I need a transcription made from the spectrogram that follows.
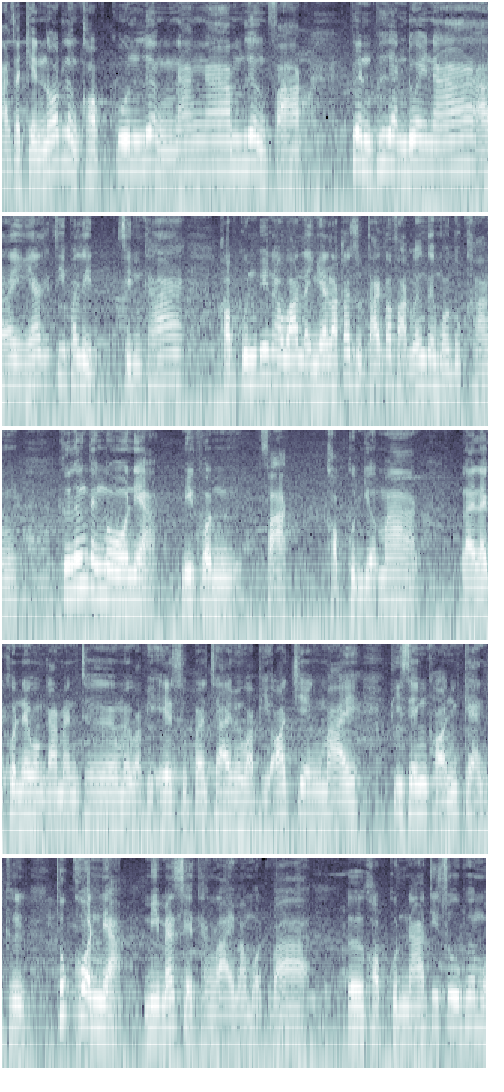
อาจจะเขียนโน้ตเรื่องขอบคุณเรื่องนางงาม เรื่องฝากเพื่อนๆด้วยนะ อะไรอย่างเงี้ยที่ผลิตสินค้า ขอบคุณพี่นวัดอะไรเงี้ยแล้วก็สุดท้ายก็ฝากเรื่องแตงโมทุกครั้ง คือเรื่องแตงโมเนี่ยมีคนฝากขอบคุณเยอะมาก หลาย ๆ คนในวงการบันเทิง ไม่ว่าพี่เอสุภาชัยไม่ว่าพี่ออสเชียงใหม่พี่เซ้งขอนแก่นคือทุกคนเนี่ยมีแมสเซจทางไลน์มาหมดว่าเออขอบคุณนะที่สู้เพื่อโม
